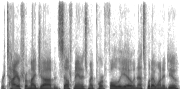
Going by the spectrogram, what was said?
retire from my job and self manage my portfolio, and that's what I want to do,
